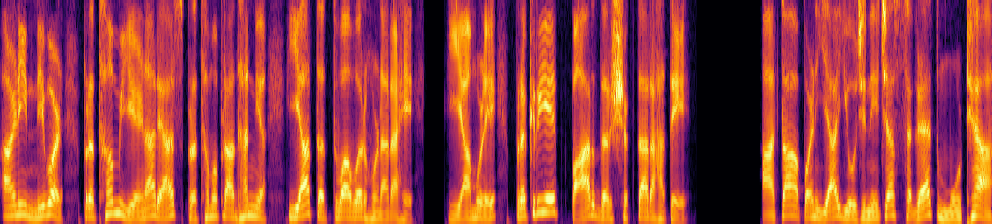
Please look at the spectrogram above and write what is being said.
आणि निवड प्रथम येणाऱ्यास प्रथम प्राधान्य या तत्वावर होणार आहे. यामुळे प्रक्रियेत पारदर्शकता राहते. आता आपण या योजनेच्या सगळ्यात मोठ्या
